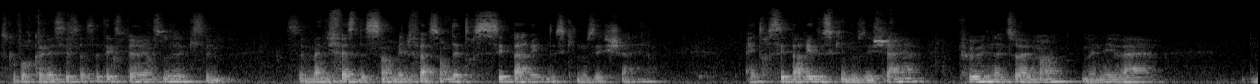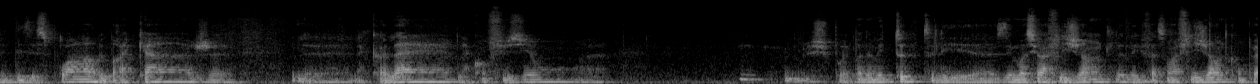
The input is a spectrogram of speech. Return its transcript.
Est-ce que vous reconnaissez ça, cette expérience-là, qui se, se, manifeste de cent mille façons d'être séparé de ce qui nous est cher? Être séparé de ce qui nous est cher peut naturellement mener vers le désespoir, le braquage, la colère, la confusion. Euh, je ne pourrais pas nommer toutes les euh, émotions affligeantes, les façons affligeantes qu'on peut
